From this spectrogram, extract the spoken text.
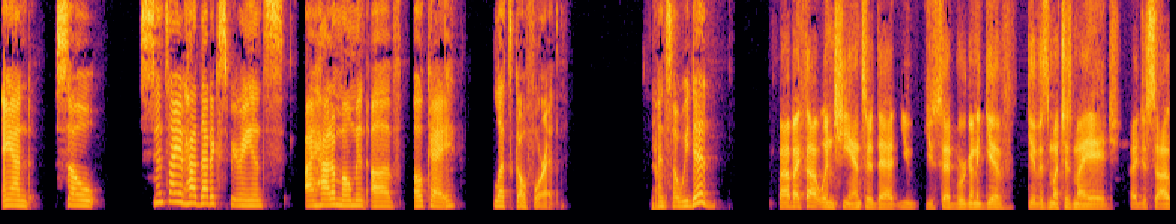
And so since I had had that experience, I had a moment of, okay, let's go for it. Yeah. And so we did. Bob, I thought when she answered that, you you said we're going to give give as much as my age. I just saw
